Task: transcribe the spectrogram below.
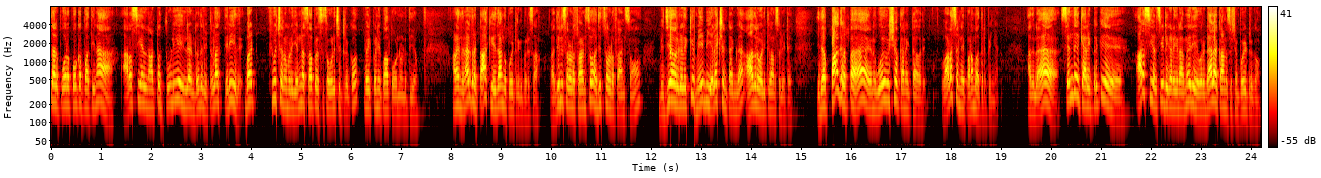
சார் போகிற போக்க பார்த்தீங்கன்னா அரசியல் நாட்டம் துளியே இல்லைன்றது லிட்டரலாக தெரியுது. பட் ஃப்யூச்சர் நம்மளுக்கு என்ன சர்ப்ரைசஸை ஒழிச்சிட்டு இருக்கோ வெயிட் பண்ணி பார்ப்போம் ஒன்று ஒன்றுத்தையும் ஆனால் இந்த நேரத்தில் டாக் இதாங்க போயிட்டு இருக்கு பெருசா. ரஜினி சாரோட ஃபேன்ஸும் அஜித் சாரோட ஃபேன்ஸும் விஜய் அவர்களுக்கு மேபி எலெக்ஷன் டைமில் ஆதரவு அளிக்கலாம்னு சொல்லிட்டு. இதை பார்க்குறப்ப எனக்கு ஒரு விஷயம் கனெக்ட் ஆகுது. வட சென்னை படம் பார்த்துருப்பீங்க. அதில் செந்தில் கேரக்டருக்கு அரசியல் சீட்டு கிடைக்கிற மாதிரி ஒரு டயலாக் கான்வர்சேஷன் போயிட்டுருக்கோம்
